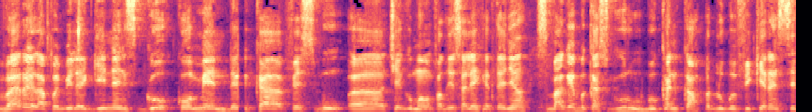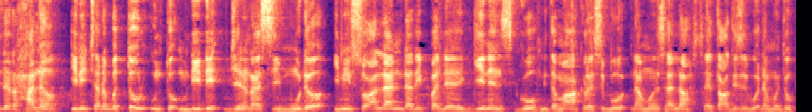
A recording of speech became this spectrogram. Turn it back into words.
Viral apabila Guinness Go komen dekat Facebook uh, Cikgu Muhammad Fadli Salih katanya, sebagai bekas guru, bukankah perlu berfikiran sederhana? Ini cara betul untuk mendidik generasi muda. Ini soalan daripada Guinness Go. Minta maaf kalau sebut nama salah. Saya tak disebut nama tu.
